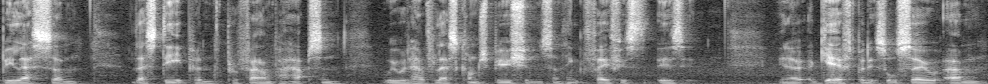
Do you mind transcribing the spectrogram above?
be less um, less deep and profound, perhaps, and we would have less contributions. I think faith is is you know, a gift, but it's also um,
